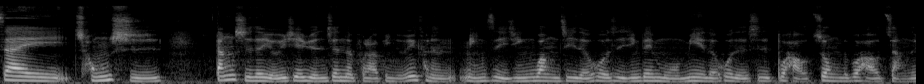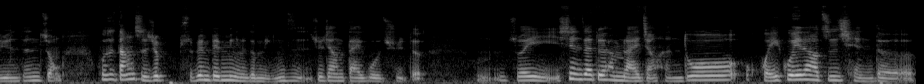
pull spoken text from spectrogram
在重拾当时的有一些原生的葡萄品种，因为可能名字已经忘记了，或者是已经被磨灭了，或者是不好种的、不好长的原生种。或是当时就随便被命了个名字，就这样带过去的，嗯，所以现在对他们来讲，很多回归到之前的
